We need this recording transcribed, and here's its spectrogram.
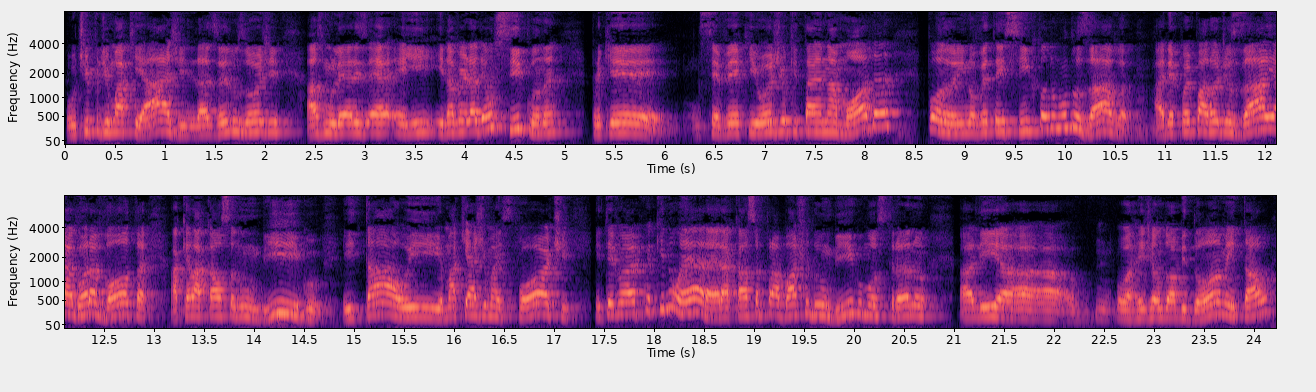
o tipo de maquiagem. Às vezes hoje as mulheres. É, e, e na verdade é um ciclo, né? Porque você vê que hoje o que está na moda Pô, em 95 todo mundo usava. Aí depois parou de usar e agora volta aquela calça no umbigo e tal, e maquiagem mais forte. E teve uma época que não era, era a calça para baixo do umbigo, mostrando ali a, a, a, região do abdômen e tal.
